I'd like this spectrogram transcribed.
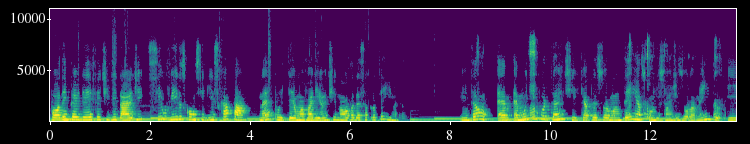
podem perder efetividade se o vírus conseguir escapar, né, por ter uma variante nova dessa proteína. Então, é, é muito importante que a pessoa mantenha as condições de isolamento e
